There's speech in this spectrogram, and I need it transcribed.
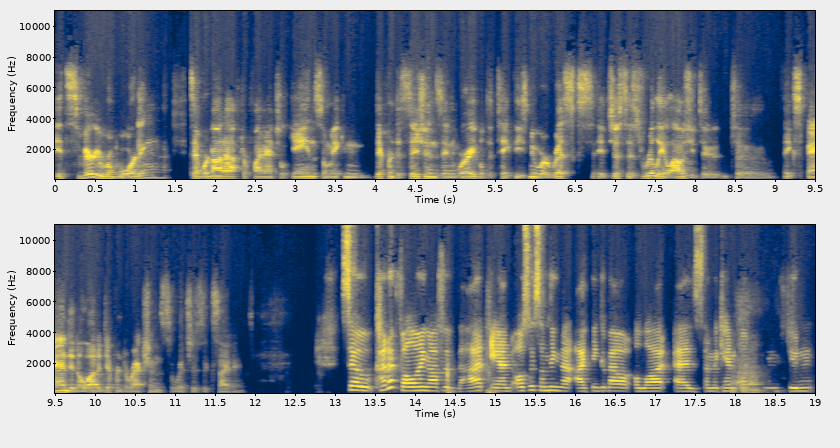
it's very rewarding that we're not after financial gains so making different decisions and we're able to take these newer risks. It just is really allows you to to expand in a lot of different directions which is exciting. So kind of following off of that and also something that i think about a lot as a mechanical engineering student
